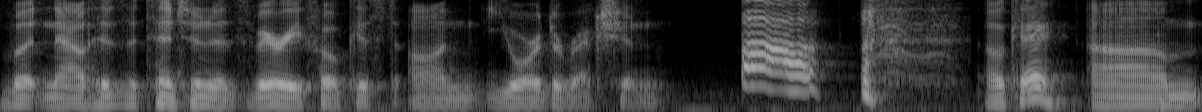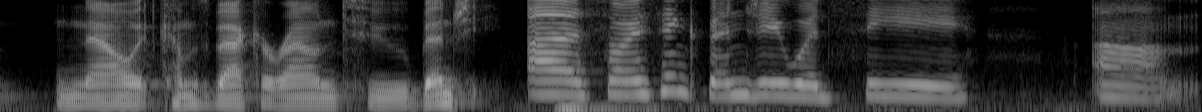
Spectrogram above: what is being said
but now his attention is very focused on your direction. Ah! Okay. Um, now it comes back around to Benji. Uh, so I think Benji would see um,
